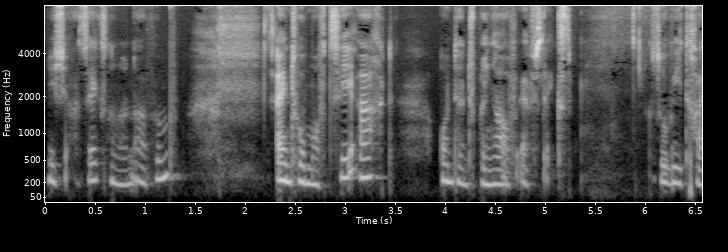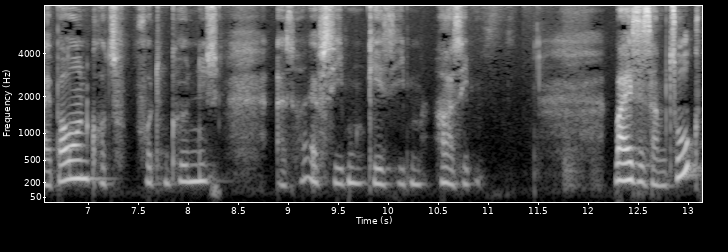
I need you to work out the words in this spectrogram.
nicht A6, sondern A5, ein Turm auf C8 und ein Springer auf F6, sowie drei Bauern kurz vor dem König, also F7, G7, H7. Weiß ist am Zug.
